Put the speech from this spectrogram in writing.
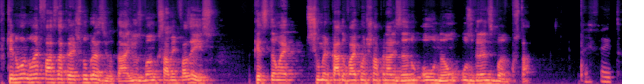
porque não, não é fácil dar crédito no Brasil, tá? E os bancos sabem fazer isso. A questão é se o mercado vai continuar penalizando ou não os grandes bancos, tá? Perfeito.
